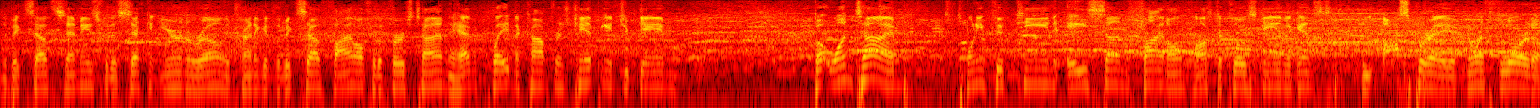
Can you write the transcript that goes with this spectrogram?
The Big South semis for the second year in a row. They're trying to get to the Big South final for the first time. They haven't played in a conference championship game but one time. 2015 ASUN final. Lost a close game against the Osprey of North Florida.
